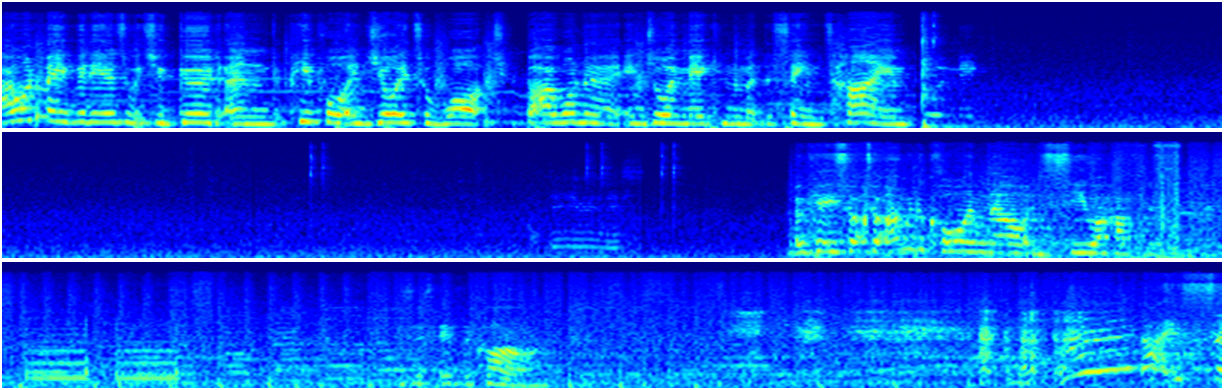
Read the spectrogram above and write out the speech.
I want to make videos which are good and people enjoy to watch, but I want to enjoy making them at the same time. Okay, so, so I'm going to call him now and see what happens. Is the clown? that is so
